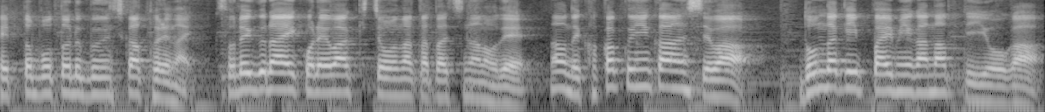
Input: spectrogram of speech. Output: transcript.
ペットボトル分しか取れない。それぐらいこれは貴重な形なのでなので価格に関してはどんだけいっぱい実がなっていようが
